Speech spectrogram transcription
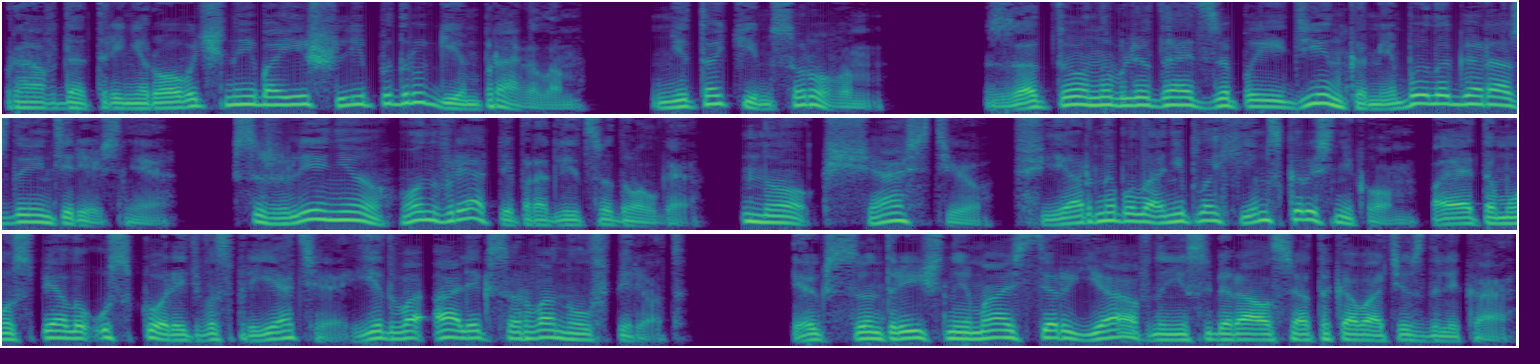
Правда, тренировочные бои шли по другим правилам, не таким суровым. Зато наблюдать за поединками было гораздо интереснее. К сожалению, он вряд ли продлится долго. Но, к счастью, Ферна была неплохим скоростником, поэтому успела ускорить восприятие, едва Алекс рванул вперед. Эксцентричный мастер явно не собирался атаковать издалека.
